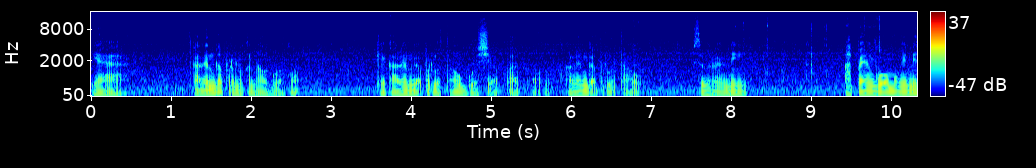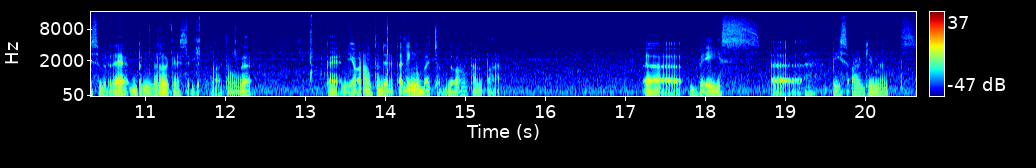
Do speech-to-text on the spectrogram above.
ya kalian nggak perlu kenal gue kok. Kayak kalian nggak perlu tahu gue siapa atau kalian nggak perlu tahu sebenarnya ini apa yang gue omongin ini sebenarnya bener gak sih gitu? Atau enggak kayak nih orang tuh dari tadi ngebacot doang tanpa uh, base uh, base arguments.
